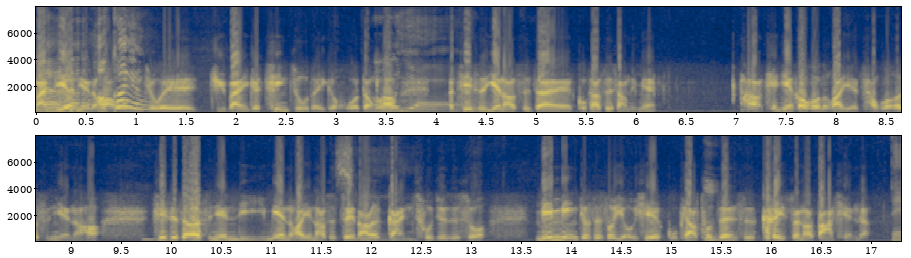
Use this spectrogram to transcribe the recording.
满第二年的话，我们就会举办一个庆祝的一个活动哈。其实严老师在股票市场里面。好，前前后后的话也超过二十年了哈。其实这二十年里面的话，严老师最大的感触就是说，明明就是说有一些股票投资人是可以赚到大钱的，对，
